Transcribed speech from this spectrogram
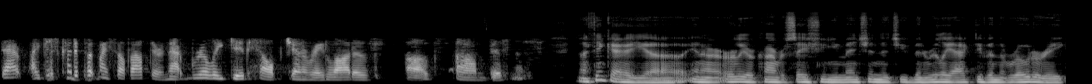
that I just kind of put myself out there and that really did help generate a lot of, of, um, business. I think I, uh, in our earlier conversation, you mentioned that you've been really active in the Rotary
